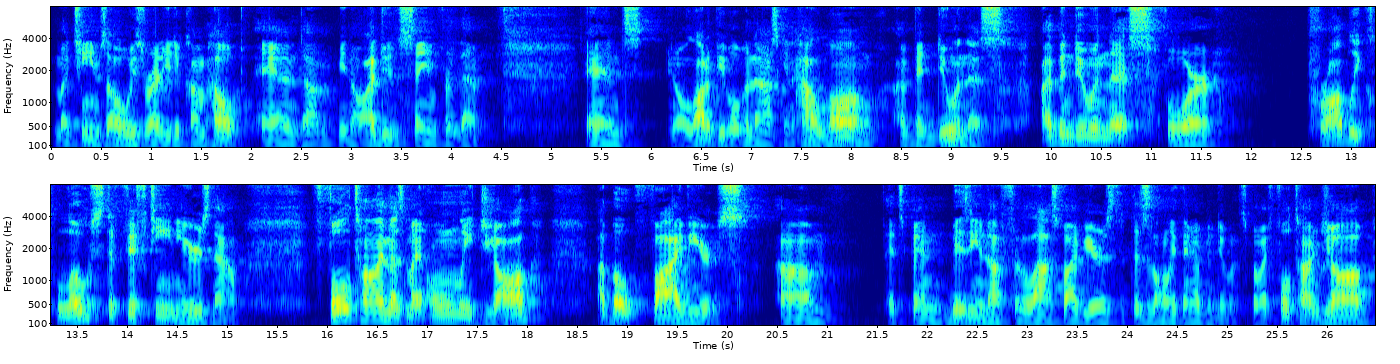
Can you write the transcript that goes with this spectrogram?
My team's always ready to come help, and um, you know, I do the same for them. And you know, a lot of people have been asking how long I've been doing this. I've been doing this for probably close to 15 years now. Full time as my only job, about five years. Um, it's been busy enough for the last five years that this is the only thing I've been doing. It's been my full time job,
